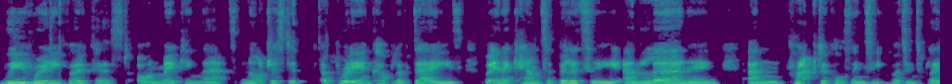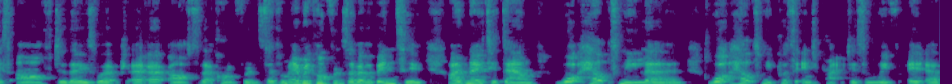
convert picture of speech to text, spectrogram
We've really focused on making that not just a, a brilliant couple of days, but in accountability and learning and practical things that you can put into place after those work uh, uh after that conference. So from every conference I've ever been to, I've noted down what helped me learn, what helped me put it into practice, and we've uh,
